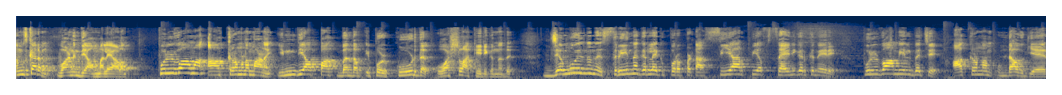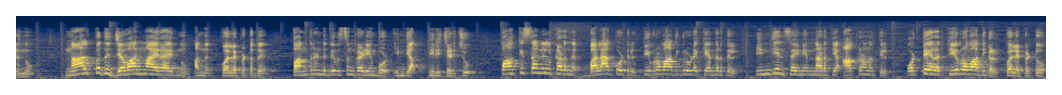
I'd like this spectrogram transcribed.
നമസ്കാരം. One India Malayalam. Pulwama ആക്രമണമാണ് India Pak ബന്ധം ഇപ്പോൾ കൂടുതൽ വഷളാക്കിയിരിക്കുന്നത്. ജമ്മുവിൽ നിന്ന് ശ്രീനഗറിലേക്ക് പുറപ്പെട്ട സി ആർ പി എഫ് സൈനികർക്ക് നേരെ പുൽവാമയിൽ വെച്ച് ആക്രമണം ഉണ്ടാവുകയായിരുന്നു. നാൽപ്പത് ജവാന്മാരായിരുന്നു അന്ന് കൊല്ലപ്പെട്ടത്. പന്ത്രണ്ട് ദിവസം കഴിയുമ്പോൾ ഇന്ത്യ തിരിച്ചടിച്ചു. പാകിസ്ഥാനിൽ കടന്ന് ബലാക്കോട്ടിൽ തീവ്രവാദികളുടെ കേന്ദ്രത്തിൽ ഇന്ത്യൻ സൈന്യം നടത്തിയ ആക്രമണത്തിൽ ഒട്ടേറെ തീവ്രവാദികൾ കൊല്ലപ്പെട്ടു.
